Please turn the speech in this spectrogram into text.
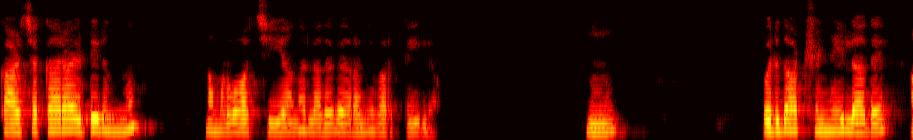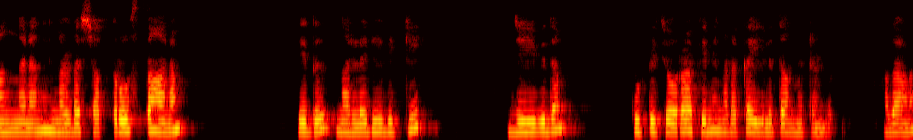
കാഴ്ചക്കാരായിട്ടിരുന്ന് നമ്മൾ വാച്ച് ചെയ്യാന്നല്ലാതെ വേറെ നിവർത്തിയില്ല. ഒരു ദാക്ഷിണ്യമില്ലാതെ അങ്ങനെ നിങ്ങളുടെ ശത്രു സ്ഥാനം ഇത് നല്ല രീതിക്ക് ജീവിതം കുട്ടിച്ചോറാക്കി നിങ്ങളുടെ കയ്യിൽ തന്നിട്ടുണ്ട്. അതാണ്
